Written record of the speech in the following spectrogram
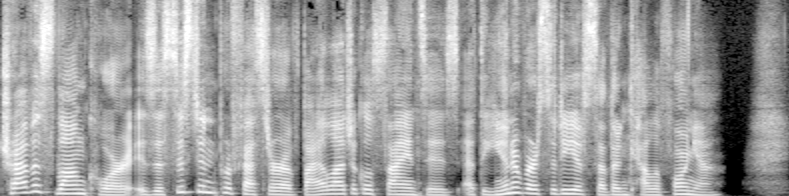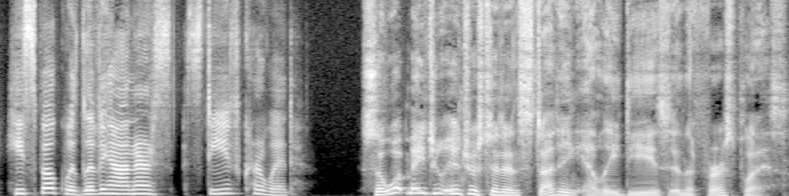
Travis Longcore is assistant professor of biological sciences at the University of Southern California. He spoke with Living on Earth's Steve Curwood. So, what made you interested in studying LEDs in the first place?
